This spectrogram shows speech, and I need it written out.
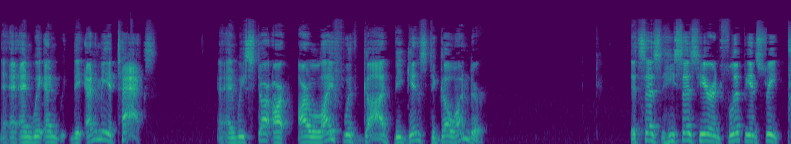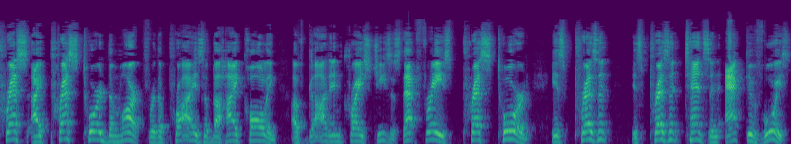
And we and the enemy attacks. And we start our, our life with God begins to go under. It says, he says here in Philippians 3, press, I press toward the mark for the prize of the high calling of God in Christ Jesus. That phrase, press toward, is present, is present tense, an active voice.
